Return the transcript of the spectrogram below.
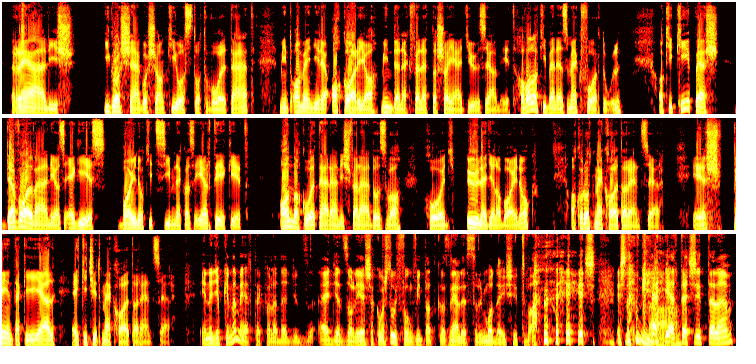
reális igazságosan kiosztott voltát, mint amennyire akarja mindenek felett a saját győzelmét. Ha valakiben ez megfordul, aki képes devalválni az egész bajnoki címnek az értékét, annak oltárán is feláldozva, hogy ő legyen a bajnok, akkor ott meghalt a rendszer. És péntek éjjel egy kicsit meghalt a rendszer. Én egyébként nem értek veled egyet, egyet Zoli, és akkor most úgy fogunk vitatkozni először, hogy Moda is itt van, és, és nem Na. kell értesítenem,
